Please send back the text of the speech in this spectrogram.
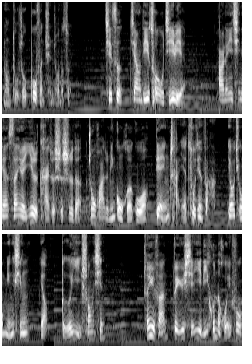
能堵住部分群众的嘴。其次，降低错误级别。二零一七年三月一日开始实施的《中华人民共和国电影产业促进法》，要求明星要德艺双馨。陈羽凡对于协议离婚的回复，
